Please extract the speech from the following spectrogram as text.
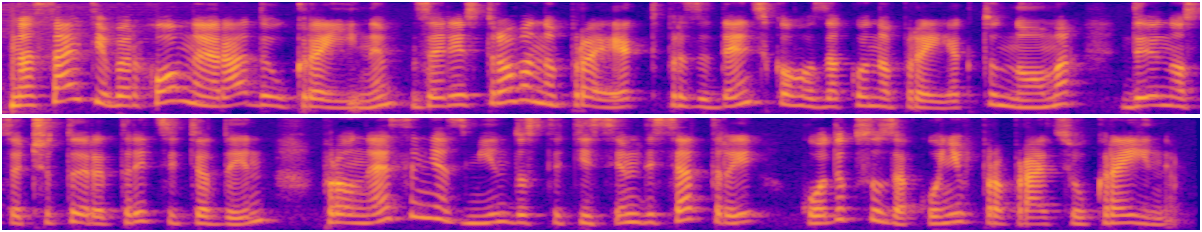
На сайті Верховної Ради України зареєстровано проєкт президентського законопроєкту номер 9431 про внесення змін до статті 73 Кодексу законів про працю України.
